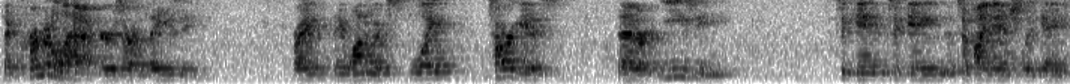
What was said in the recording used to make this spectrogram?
the criminal hackers are lazy, right? They want to exploit targets that are easy to gain, to gain, to financially gain.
